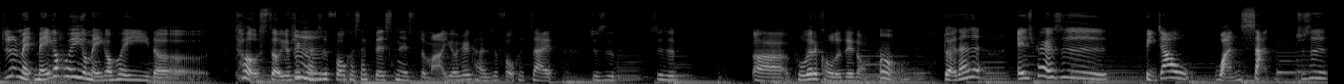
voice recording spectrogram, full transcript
就是每每一个会议有每一个会议的特色，有些可能是 focus 在 business 的嘛，嗯、有些可能是 focus 在就是就是呃 political 的这种。嗯，对，但是 Hpair 是。比较完善，就是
